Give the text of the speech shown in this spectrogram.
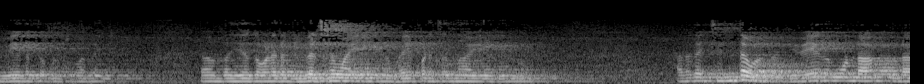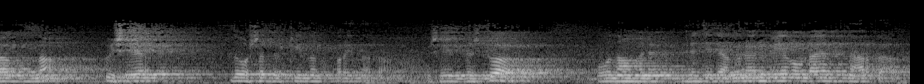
വിവേകത്തെ കുറിച്ച് പറഞ്ഞു ഇതൊക്കെ വളരെ വിവത്സമായിരിക്കുന്നു ഭയപ്പെടുത്തുന്നതായിരിക്കുന്നു. അതൊക്കെ ചിന്ത കൊണ്ട് വിവേകം കൊണ്ടാകുന്ന വിഷയ ദോഷദൃഷ്ടി എന്നൊക്കെ പറയുന്നതാണ്. വിഷയം ദൃഷ്ട ഓ നാമന് രചിത അങ്ങനെ ഒരു വിവേകം ഉണ്ടായാൽ പിന്നെ ആർക്കാ?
